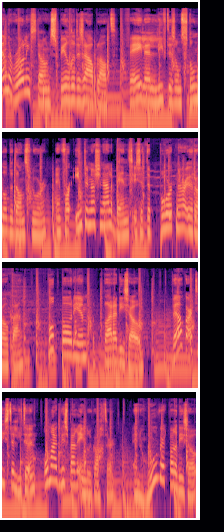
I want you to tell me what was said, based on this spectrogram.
en de Rolling Stones speelden de zaal plat. Vele liefdes ontstonden op de dansvloer. En voor internationale bands is het de poort naar Europa. Poppodium Paradiso. Welke artiesten lieten een onuitwisbare indruk achter? En hoe werd Paradiso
